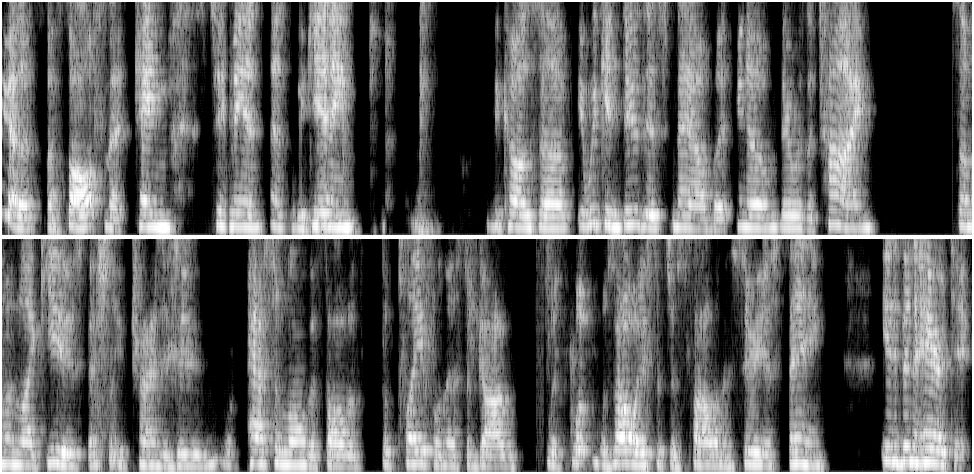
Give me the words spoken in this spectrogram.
I got a, a thought that came to me in, at the beginning because uh, we can do this now, but you know, there was a time someone like you, especially trying to do or pass along the thought of the playfulness of God with what was always such a solemn and serious thing, you'd have been a heretic.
